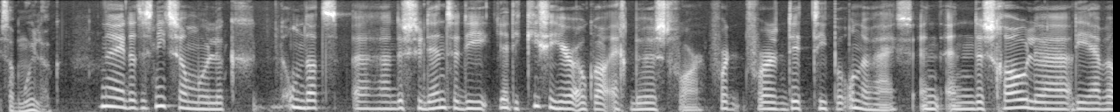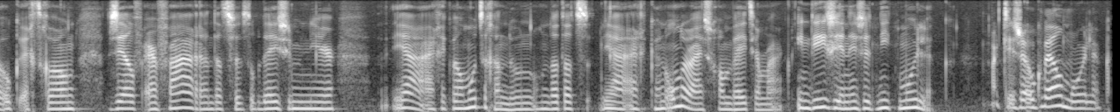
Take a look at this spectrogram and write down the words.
Is dat moeilijk? Nee, dat is niet zo moeilijk. Omdat uh, de studenten die, ja, die kiezen hier ook wel echt bewust voor. Voor, voor dit type onderwijs. En, en de scholen die hebben ook echt gewoon zelf ervaren dat ze het op deze manier ja, eigenlijk wel moeten gaan doen. Omdat dat ja, eigenlijk hun onderwijs gewoon beter maakt. In die zin is het niet moeilijk. Maar het is ook wel moeilijk.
